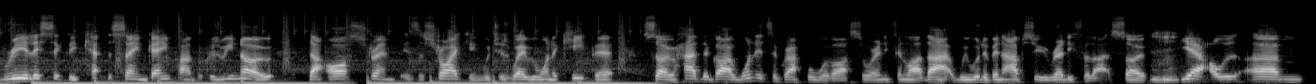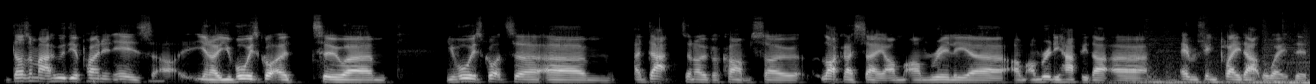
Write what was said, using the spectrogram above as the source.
realistically kept the same game plan because we know that our strength is the striking, which is where we want to keep it. So, had the guy wanted to grapple with us or anything like that, we would have been absolutely ready for that. So, mm-hmm. yeah, I was, um, doesn't matter who the opponent is. Uh, you know, you've always got to, to um, you've always got to um, adapt and overcome. So, like I say, I'm I'm really uh, I'm, I'm really happy that uh, everything played out the way it did.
